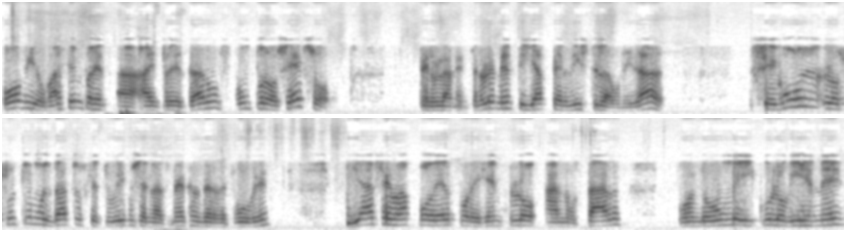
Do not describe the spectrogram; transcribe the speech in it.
Obvio, vas a, enfre a, a enfrentar un, un proceso, pero lamentablemente ya perdiste la unidad según los últimos datos que tuvimos en las mesas de Repube, ya se va a poder, por ejemplo, anotar cuando un vehículo viene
